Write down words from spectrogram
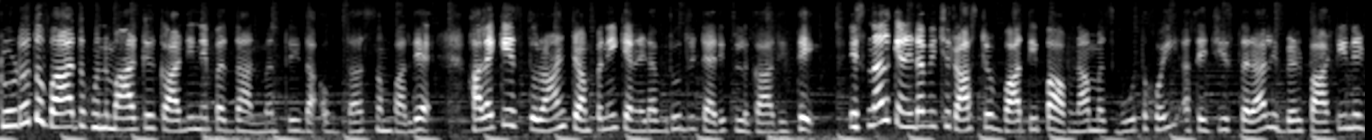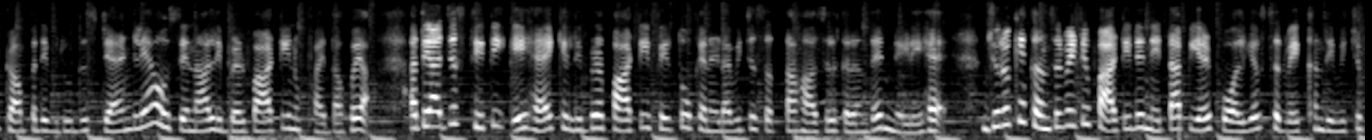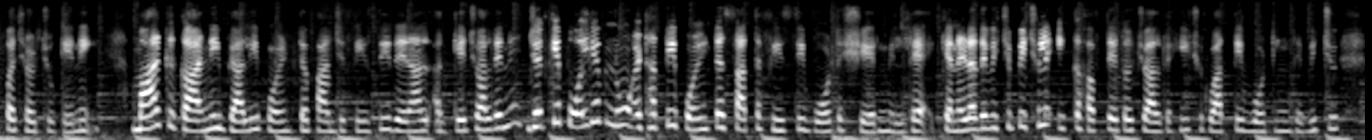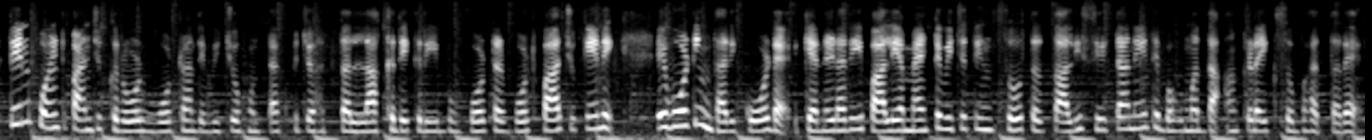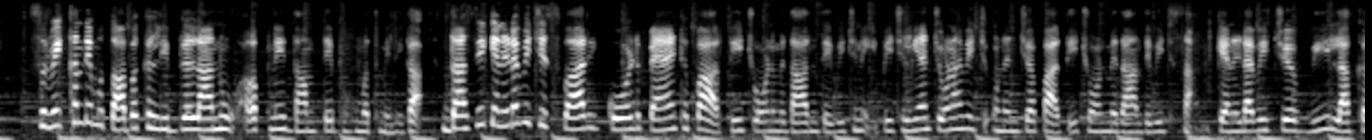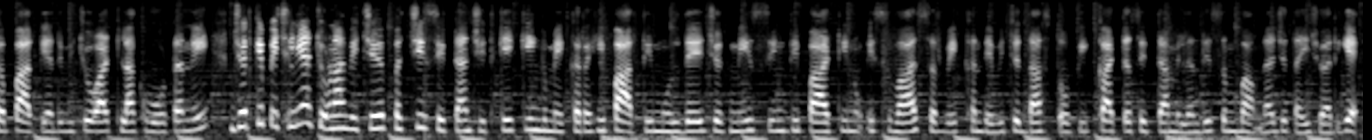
ਟਰੂਡੋ ਤੋਂ ਬਾਅਦ ਹੁਣ ਮਾਰਕ ਕਾਰਨੀ ਨੇ ਪ੍ਰਧਾਨ ਮੰਤਰੀ ਦਾ ਅਹੁਦਾ ਸੰਭਾਲਿਆ। ਹਾਲਾਂਕਿ ਇਸ ਦੌਰਾਨ ਟਰੰਪ ਨੇ ਕੈਨੇਡਾ ਵਿਰੁੱਧ ਟੈਰਿਫ ਲਗਾ ਦਿੱਤੇ। ਇਸ ਨਾਲ ਕੈਨੇਡਾ ਵਿੱਚ ਰਾਸ਼ਟਰਵਾਦ ਦੀ ਭਾਵਨਾ ਮਜ਼ਬੂਤ ਹੋਈ ਅਤੇ ਜਿਸ ਤਰ੍ਹਾਂ ਲਿਬਰਲ ਪਾਰਟੀ ਨੇ ਟਰੰਪ ਦੇ ਵਿਰੁੱਧ ਸਟੈਂਡ ਲਿਆ, ਉਸ ਦੇ ਨਾਲ ਲਿਬਰਲ ਪਾਰਟੀ ਨੂੰ ਫਾਇਦਾ ਹੋਇਆ। ਅਤੇ ਅੱਜ ਸਥਿਤੀ ਇਹ ਹੈ ਕਿ ਲਿਬਰਲ ਪਾਰਟੀ ਫਿਰ ਤੋਂ ਕੈਨੇਡਾ ਵਿੱਚ ਸੱਤਾ ਹਾਸਲ ਕਰਨ ਦੇ ਨੇੜੇ ਹੈ। ਜਦੋਂ ਕਿ ਕੰਜ਼ਰਵੇਟਿਵ ਪਾਰਟੀ ਦੇ ਨੇਤਾ ਪੀਅਰ ਪੋਲੀਅਵ ਸਰਵੇਖਣ ਦੇ ਵਿੱਚ ਪਛੜ ਚੁੱਕੇ ਨੇ। ਮਾਰਕ ਕਾਰਨੀ 42.5 ਫੀਸਦੀ ਦੇ ਨਾਲ ਅੱਗੇ ਚੱਲ ਰਹੇ ਨੇ, ਜਦਕਿ ਪੋਲੀਅਵ ਨੂੰ 38.7 ਫੀਸਦੀ ਵੋਟ ਸ਼ੇਅਰ ਮਿਲ ਰਿਹਾ ਹੈ। ਕੈਨੇਡਾ ਦੇ ਵਿੱਚ ਪਿਛਲੇ ਇੱਕ ਹਫ਼ਤੇ ਤੋਂ ਚੱਲ ਰਹੀ ਸ਼ੁਰੂਆਤੀ VOTING ਦੇ ਵਿੱਚ 3.5 ਕਰੋੜ ਵੋਟਾਂ ਦੇ ਵਿੱਚੋਂ ਹੁਣ ਤੱਕ 75 ਲੱਖ ਦੇ ਕਰੀਬ ਵੋਟਰ ਵੋਟ ਪਾ ਚੁੱਕੇ ਨੇ। ਇਹ VOTING ਦਾ ਰਿਕਾਰਡ ਹੈ। ਕੈਨੇਡਾ ਦੀ ਪਾਰਲੀਮੈਂਟ ਵਿੱਚ 343 ਸੀਟਾਂ ਨੇ ਤੇ ਬਹੁਮਤ ਦਾ ਅੰਕੜਾ 172 ਹੈ। ਸਰਵੇਖਣ ਦੇ ਮੁਤਾਬਕ ਲਿਬਰਲਾਂ ਨੂੰ ਆਪਣੇ ਦਮ ਤੇ ਬਹੁਮਤ ਮਿਲੇਗਾ। ਦੱਸਦੀ ਕੈਨੇਡਾ ਵਿੱਚ ਇਸ ਵਾਰ ਰਿਕਾਰਡ 65 ਭਾਰਤੀ ਚੋਣ ਮੈਦਾਨ ਦੇ ਵਿੱਚ ਨੇ। ਪਿਛਲੀਆਂ ਚੋਣਾਂ ਵਿੱਚ 49 ਭਾਰਤੀ ਚੋਣ ਮੈਦਾਨ ਦੇ ਵਿੱਚ ਸਨ। ਕੈਨੇਡਾ ਵਿੱਚ 20 ਲੱਖ ਭਾਰਤੀਆਂ ਦੇ ਵਿੱਚੋਂ 8 ਲੱਖ ਵੋਟਰ ਨੇ, ਜਦਕਿ ਪਿਛਲੀਆਂ ਚੋਣਾਂ ਵਿੱਚ 25 ਸੀਟਾਂ ਜਿੱਤ ਕੇ ਕਿੰਗ ਮੇਕਰ ਰਹੀ ਭਾਰਤੀ ਮੂਲ ਦੇ। ਜਗਮੀਤ ਸਿੰਘ ਦੀ ਪਾਰਟੀ ਨੂੰ ਇਸ ਵਾਰ ਸਰਵੇਖਣ ਦੇ ਵਿੱਚ 10 ਤੋਂ ਵੀ ਘੱਟ ਸੀਟਾਂ ਮਿਲਣ ਦੀ ਸੰਭਾਵਨਾ ਜਤਾਈ ਜਾ ਰਹੀ ਹੈ।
